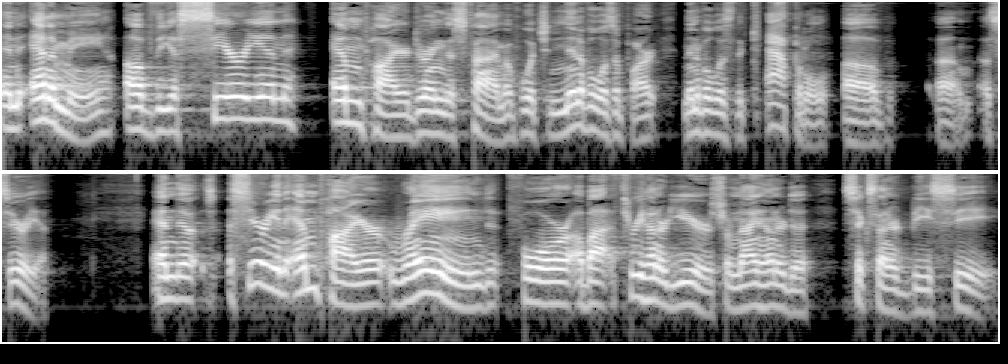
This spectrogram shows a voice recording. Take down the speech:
an enemy of the Assyrian Empire during this time, of which Nineveh was a part. Nineveh was the capital of um, Assyria. And the Assyrian Empire reigned for about 300 years, from 900 to 600 BC.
